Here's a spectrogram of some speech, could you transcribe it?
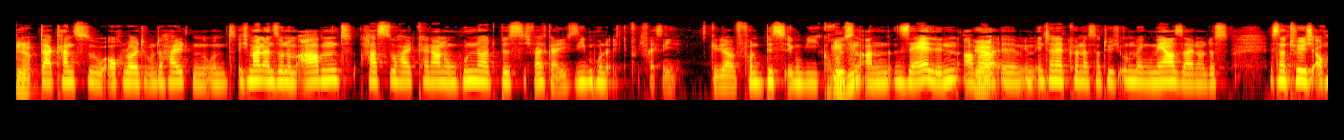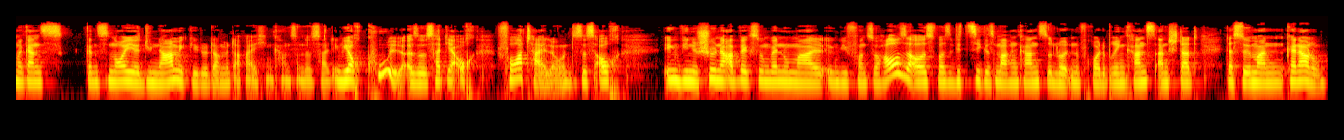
Ja. da kannst du auch Leute unterhalten. Und ich meine, an so einem Abend hast du halt, keine Ahnung, 100 bis, ich weiß gar nicht, 700, ich, ich weiß nicht, es geht ja von bis irgendwie Größen Mhm. an Sälen, aber Ja. ähm, im Internet können das natürlich Unmengen mehr sein. Und das ist natürlich auch eine ganz, ganz neue Dynamik, die du damit erreichen kannst. Und das ist halt irgendwie auch cool. Also es hat ja auch Vorteile und es ist auch irgendwie eine schöne Abwechslung, wenn du mal irgendwie von zu Hause aus was Witziges machen kannst und Leuten eine Freude bringen kannst, anstatt dass du immer, ein, keine Ahnung,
